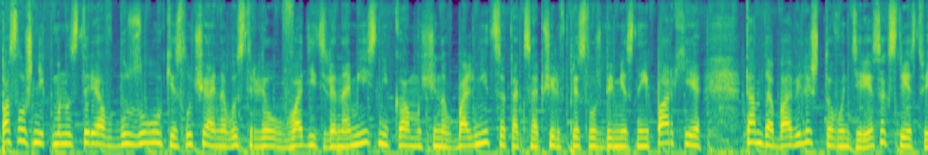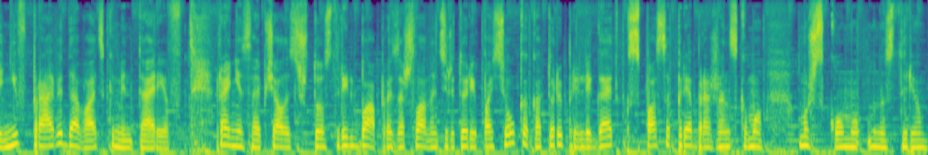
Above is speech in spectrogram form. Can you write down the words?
Послушник монастыря в Бузулуке случайно выстрелил в водителя наместника. Мужчина в больнице, так сообщили в пресс-службе местной епархии. Там добавили, что в интересах следствия не вправе давать комментариев. Ранее сообщалось, что стрельба произошла на территории поселка, который прилегает к Спасо-Преображенскому мужскому монастырю.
